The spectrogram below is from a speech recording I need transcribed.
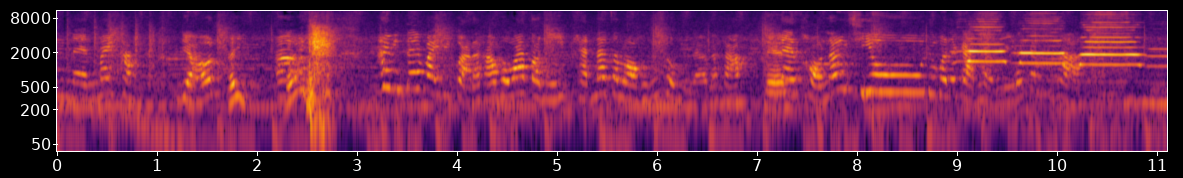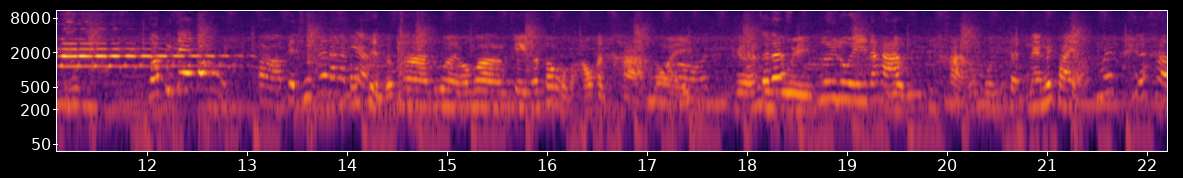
นแนนไม่ค่ะ เดี๋ยวเฮ้ยอะเฮ้ยให้พี่เต้ไปดีกว่านะคะ เพราะว่าตอนนี้แพทน่าจะรอคุณผู้ชมอยู่แล้วนะคะแนนแนนขอนั่งชิลดูบรรยากาศแถวนี้แล้วกันค่ะแล้วพี่เต้ต้องเอ่อเปลี่ยนชุดด้วยนะคะต้องเนี่ย เปลี่ยนเสื้อผ้าด้วยเพราะว่ากางเกงก็ต้องเอาขาดขาดๆหน่อยอ๋อ ใช่ไหมจะได้ลุยลุยๆนะคะเดินที่ขาข้างบนแต่แนนไม่ไปเหรอไม่ไปนะคะ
